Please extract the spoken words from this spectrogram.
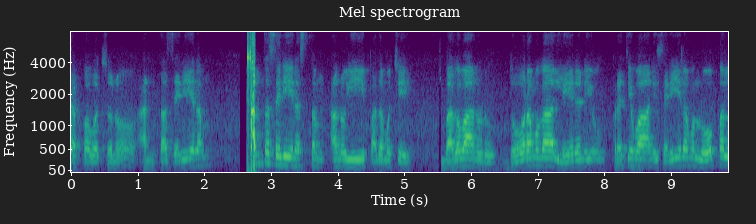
చెప్పవచ్చును. అంత శరీరం అంత శరీరస్థం అను ఈ పదముచే భగవానుడు దూరముగా లేరనియు ప్రతివాని శరీరము లోపల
